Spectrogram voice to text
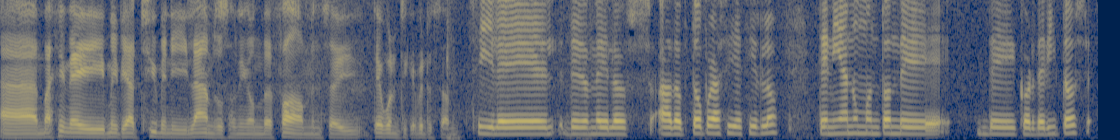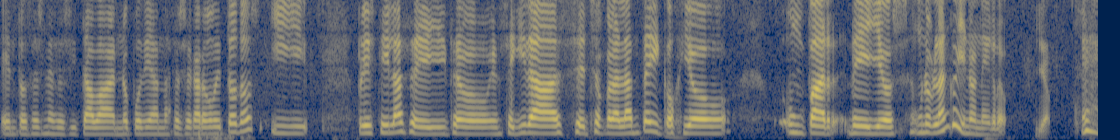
Um, I think they maybe had too many lambs or something on the farm, and so they wanted to get rid of some. Sí, le- de donde los adoptó, por así decirlo, tenían un montón de, de corderitos, entonces necesitaban, no podían hacerse cargo de todos y Priscila se hizo, enseguida se echó para adelante y cogió un par de ellos, uno blanco y uno negro. Yep.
